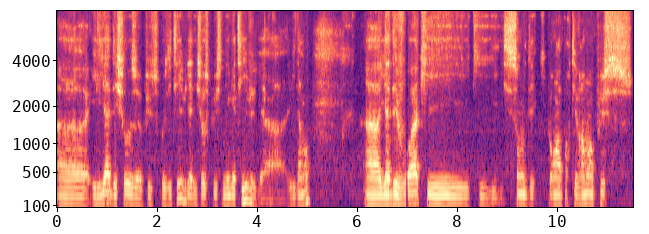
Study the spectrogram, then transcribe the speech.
Il y a des choses plus positives il y a des choses plus négatives il y a évidemment il y a des voix qui, qui, sont qui pourront apporter vraiment en plus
